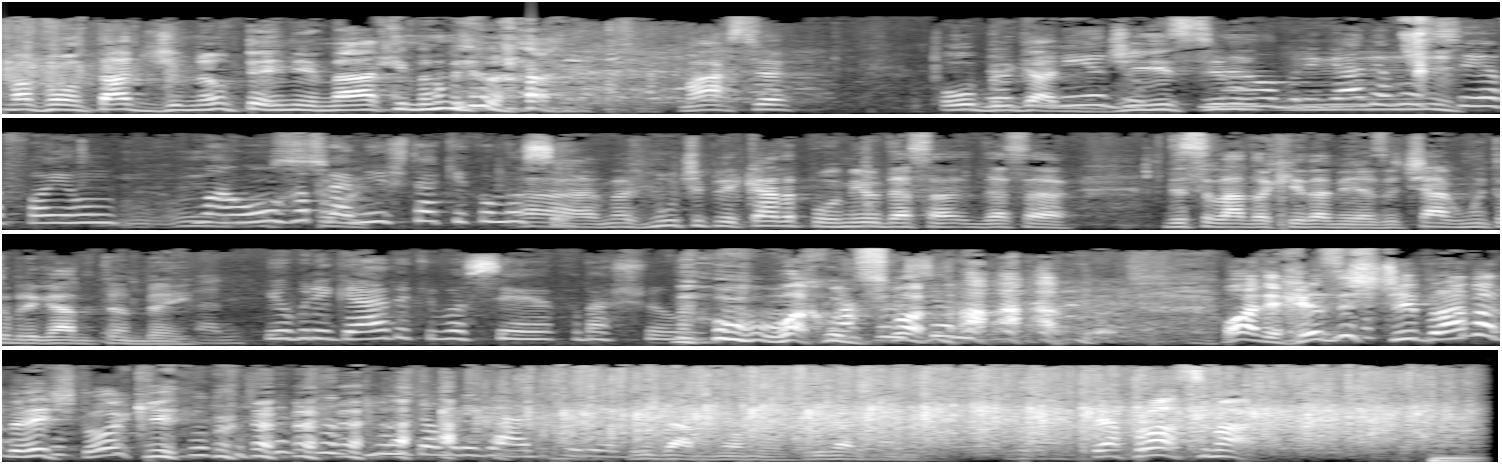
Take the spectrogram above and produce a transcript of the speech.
uma vontade de não terminar que não me larga. Márcia, Obrigadíssimo. Não, obrigada a você. Foi um, uma honra para mim estar aqui com você. Ah, mas multiplicada por mil dessa, dessa, desse lado aqui da mesa. Tiago, muito obrigado também. E obrigada que você abaixou o ar-condicionado. Olha, resisti bravamente, estou aqui. muito obrigado, querido. Obrigado, meu amor. Obrigado. Até a próxima.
